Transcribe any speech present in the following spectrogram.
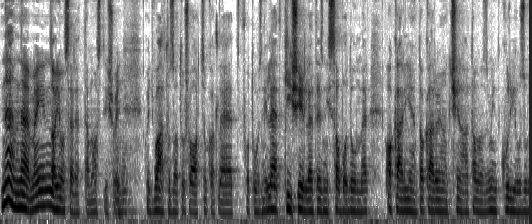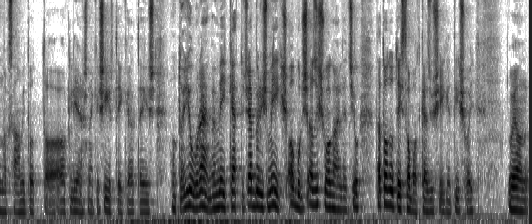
Nem, nem, én nagyon szerettem azt is, hogy, uh-huh. hogy változatos arcokat lehet fotózni, lehet kísérletezni szabadon, mert akár ilyent, akár olyan csináltam, az mind kuriózumnak számított a, a kliensnek, és értékelte, és mondta, jó, rendben, még kettő, és ebből is még, és abból is, az is vagány lett, jó. Tehát adott egy szabad kezűséget is, hogy olyan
